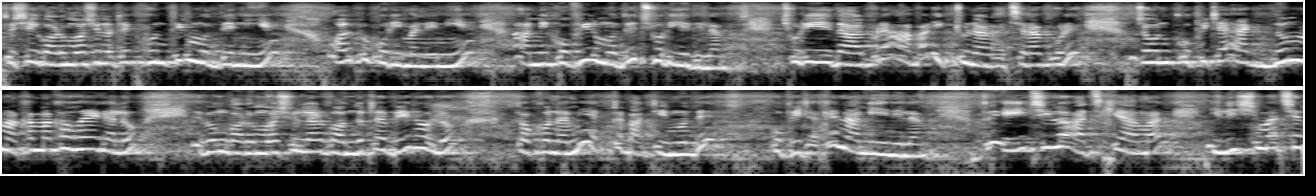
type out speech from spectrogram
তো সেই গরম মশলাটা খুন্তির মধ্যে নিয়ে, অল্প পরিমাণে নিয়ে আমি কফির মধ্যে ছড়িয়ে দিলাম। ছড়িয়ে দেওয়ার পরে আবার একটু নাড়াচাড়া করে যখন কপিটা একদম মাখা মাখা হয়ে গেল এবং গরম মশলার গন্ধটা বের হলো, তখন আমি একটা বাটির মধ্যে কপিটাকে নামিয়ে নিলাম। তো এই ছিল আজকে আমার ইলিশ মাছের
